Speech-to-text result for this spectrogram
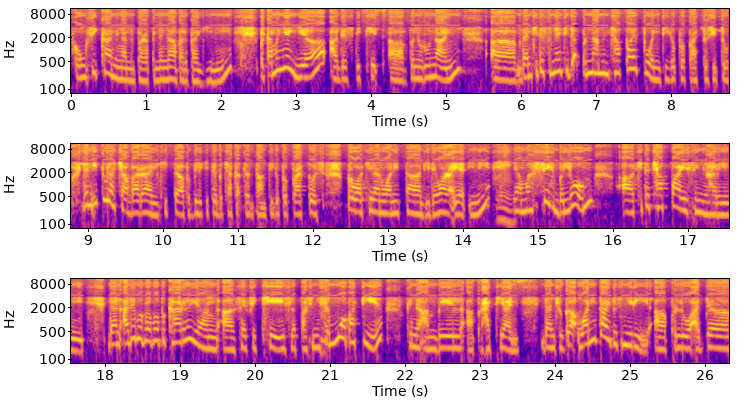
kongsikan dengan para pendengar pada pagi ini. Pertamanya ya ada sedikit uh, penurunan uh, dan kita sebenarnya tidak pernah mencapai pun 30% itu. Dan itulah cabaran kita apabila kita bercakap tentang 30% perwakilan wanita di Dewan Rakyat ini hmm. yang masih belum uh, kita capai sehingga hari ini. Dan ada beberapa perkara yang uh, saya fikir selepas ini semua parti ya, kena ambil uh, perhatian dan juga wanita itu sendiri uh, perlu ada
